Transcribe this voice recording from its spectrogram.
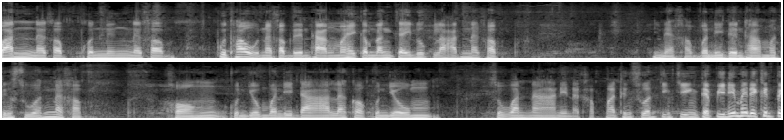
บันนะครับ คนหนึ่งนะครับ ผู้เท่านะครับ เดินทางมาให้กำลังใจลูกหลานนะครับนี่นะครับ วันนี้เดินทางมาถึงสวนนะครับ ของคุณโยมวนิดาและก็คุณโยมสุวรรณานี่นะครับ มาถึงสวนจริง ๆ แต่ปีนี้ไม่ได้ขึ้นไป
